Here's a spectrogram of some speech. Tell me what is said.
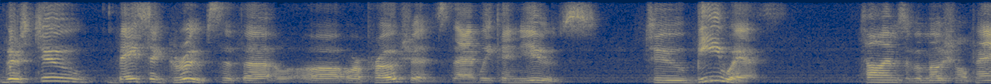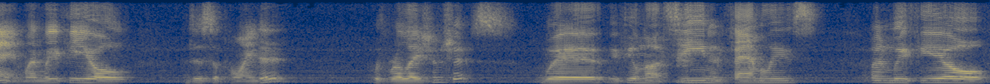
there's two basic groups that the, uh, or approaches that we can use to be with times of emotional pain when we feel disappointed with relationships, with we feel not seen in families, when we feel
